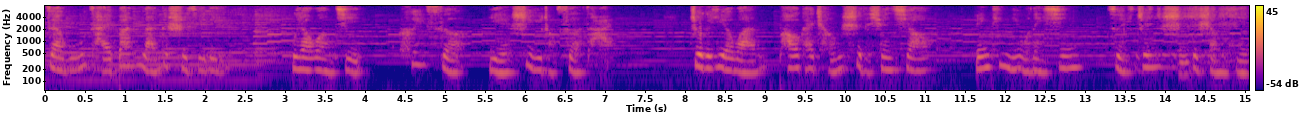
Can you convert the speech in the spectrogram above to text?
在五彩斑斓的世界里，不要忘记，黑色也是一种色彩。这个夜晚，抛开城市的喧嚣，聆听你我内心最真实的声音。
